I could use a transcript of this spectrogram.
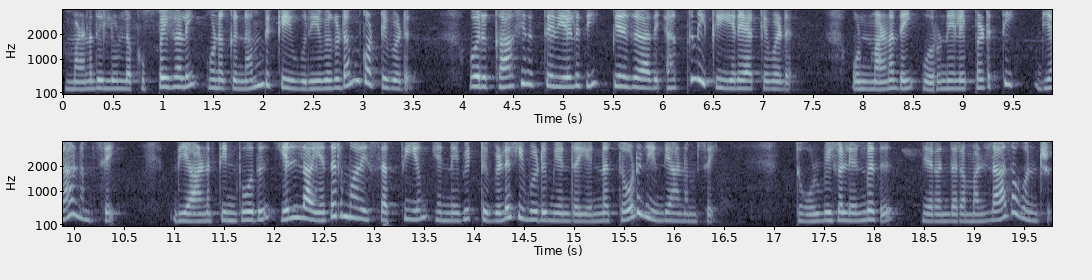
மனதில் உள்ள குப்பைகளை உனக்கு நம்பிக்கை உரியவர்களிடம் கொட்டிவிடு. ஒரு காகிதத்தில் எழுதி பிறகு அதை அக்னிக்கு இரையாக்கிவிடு. உன் மனதை ஒருநிலைப்படுத்தி தியானம் செய். தியானத்தின் போது எல்லா எதிர்மறை சக்தியும் என்னை விட்டு விலகிவிடும் என்ற எண்ணத்தோடு நீ தியானம் செய். தோல்விகள் என்பது நிரந்தரமல்லாத ஒன்று.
